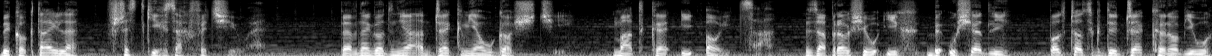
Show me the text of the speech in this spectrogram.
by koktajle wszystkich zachwyciły. Pewnego dnia Jack miał gości, matkę i ojca. Zaprosił ich, by usiedli, podczas gdy Jack robił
